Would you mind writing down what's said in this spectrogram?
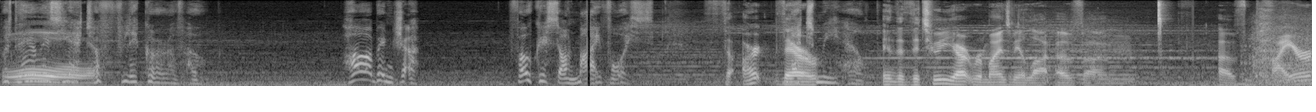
But there is yet Oh. a flicker of hope. Harbinger, focus on my voice. The art there Let me help. in the the 2D art reminds me a lot of um of Pyre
